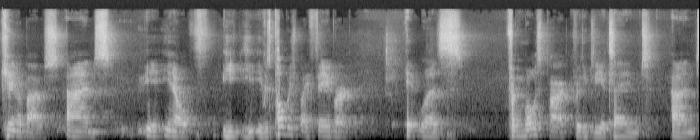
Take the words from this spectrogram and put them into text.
came about. And, you know, he, he was published by Faber. It was, for the most part, critically acclaimed, and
